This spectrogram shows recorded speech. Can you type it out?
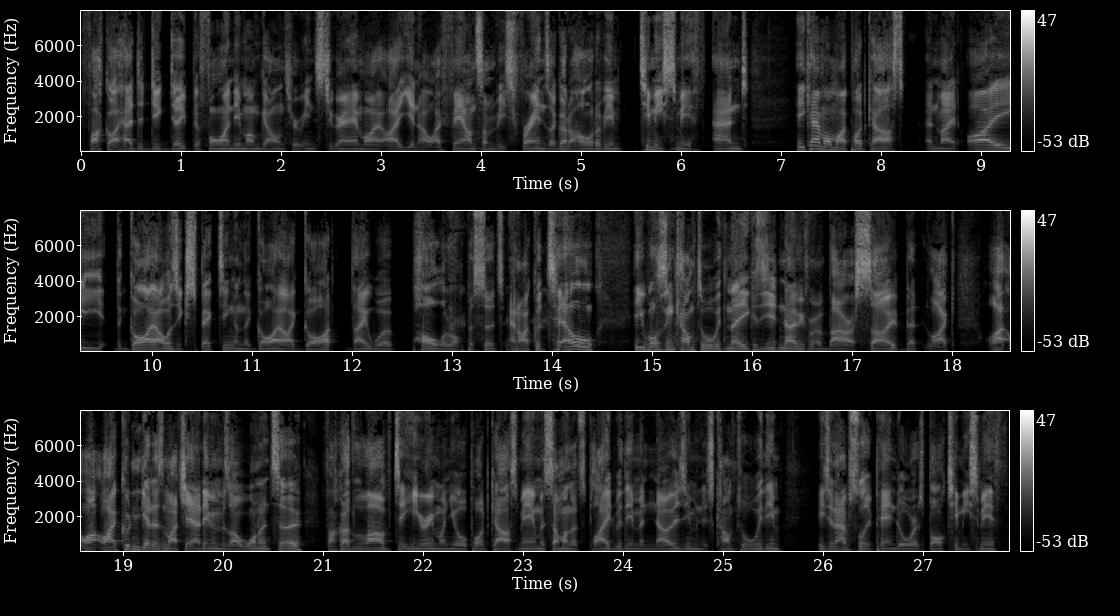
fuck, I had to dig deep to find him. I'm going through Instagram. I, I you know, I found some of his friends. I got a hold of him, Timmy Smith, and he came on my podcast and mate, I the guy I was expecting and the guy I got, they were polar opposites, and I could tell he wasn't comfortable with me because he didn't know me from a bar of soap. But like, I, I, I couldn't get as much out of him as I wanted to. Fuck, I'd love to hear him on your podcast, man, with someone that's played with him and knows him and is comfortable with him. He's an absolute Pandora's box, Timmy Smith.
